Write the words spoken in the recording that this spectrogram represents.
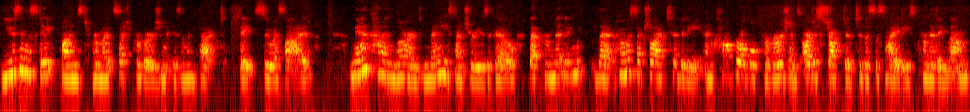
Using state funds to promote such perversion is in fact state suicide. Mankind learned many centuries ago that permitting that homosexual activity and comparable perversions are destructive to the societies permitting them.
